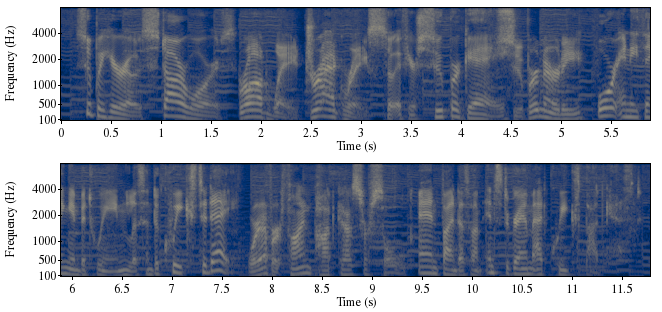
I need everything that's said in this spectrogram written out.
Superheroes, Star Wars. Broadway, drag race, So if you're super gay super nerdy, or anything in between, listen to Queeks today. wherever fine podcasts are sold. And find us on Instagram at Queeks Podcast.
